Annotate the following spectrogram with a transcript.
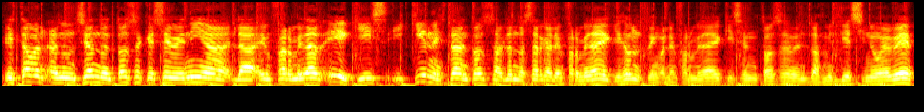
Estaban anunciando entonces que se venía la enfermedad X. ¿Y quién está entonces hablando acerca de la enfermedad X? ¿Dónde tengo la enfermedad X entonces en el 2019?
